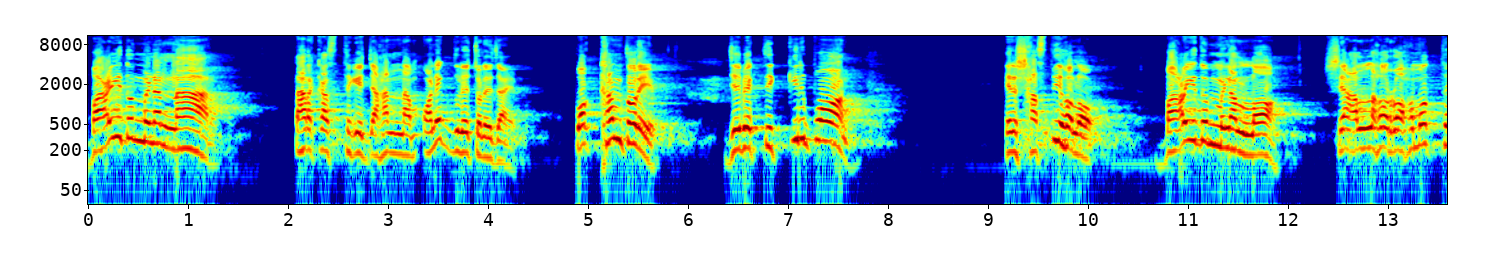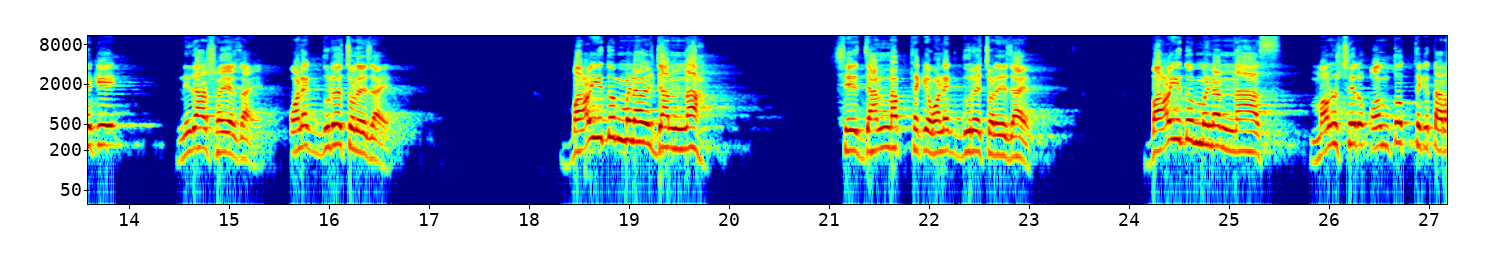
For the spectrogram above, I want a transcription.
বাঈদুম মিনান নার তার কাছ থেকে জাহান্নাম অনেক দূরে চলে যায়। পক্ষান্তরে যে ব্যক্তি কৃপণ, এর শাস্তি হলো বাঈদুম মিনাল্লাহ। সে আল্লাহর রহমত থেকে নিরাশ হয়ে যায়, অনেক দূরে চলে যায়। বাঈদুম মিনাল জান্নাহ, সে জান্নাত থেকে অনেক দূরে চলে যায়। বাঈদুম মিনান নাস, মানুষের অন্তর থেকে তার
